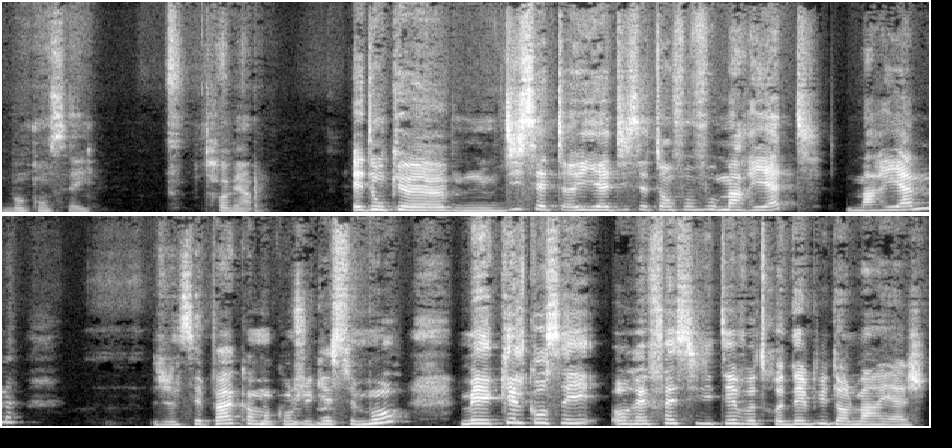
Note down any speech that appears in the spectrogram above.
Beau conseil. Trop bien. Et donc, 17, il y a 17 ans, vous vous mariez, Mariam. Je ne sais pas comment conjuguer ce mot, mais quel conseil aurait facilité votre début dans le mariage?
